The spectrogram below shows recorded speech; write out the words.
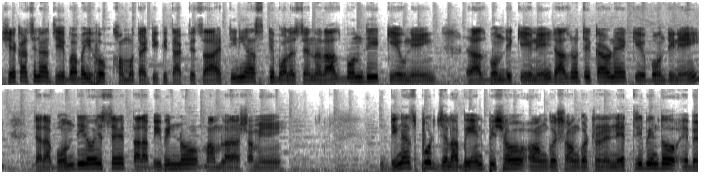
শেখ হাসিনা যেভাবেই হোক ক্ষমতায় টিকে থাকতে চায়, তিনি আজকে বলেছেন, রাজবন্দি কেউ নেই। রাজবন্দি কেউ নেই? রাজনৈতিক কারণে কেউ বন্দি নেই। যারা বন্দী রয়েছে, তারা বিভিন্ন মামলার আসামি। দিনাজপুর জেলা বিএনপি সহ অঙ্গ সংগঠনের নেতৃবৃন্দ এবং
